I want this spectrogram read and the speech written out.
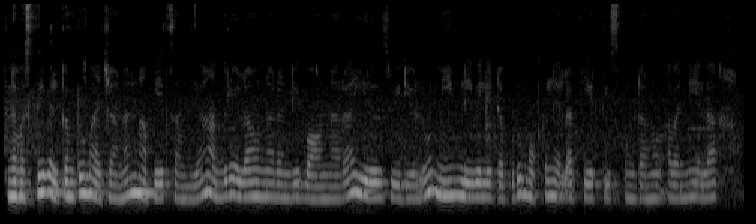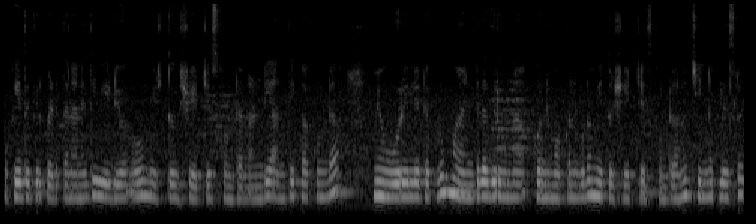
నమస్తే వెల్కమ్ టు మై ఛానల్. నా పేరు సంధ్య. అందరూ ఎలా ఉన్నారండి? బాగున్నారా? ఈరోజు వీడియోలో మేము లీవ్ వెళ్ళేటప్పుడు మొక్కల్ని ఎలా కేర్ తీసుకుంటాను అవన్నీ ఎలా ఒకే దగ్గర పెడతాను అనేది వీడియో మీతో షేర్ చేసుకుంటానండి. అంతేకాకుండా మేము ఊరు వెళ్ళేటప్పుడు మా ఇంటి దగ్గర ఉన్న కొన్ని మొక్కలను కూడా మీతో షేర్ చేసుకుంటాను. చిన్న ప్లేస్లో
